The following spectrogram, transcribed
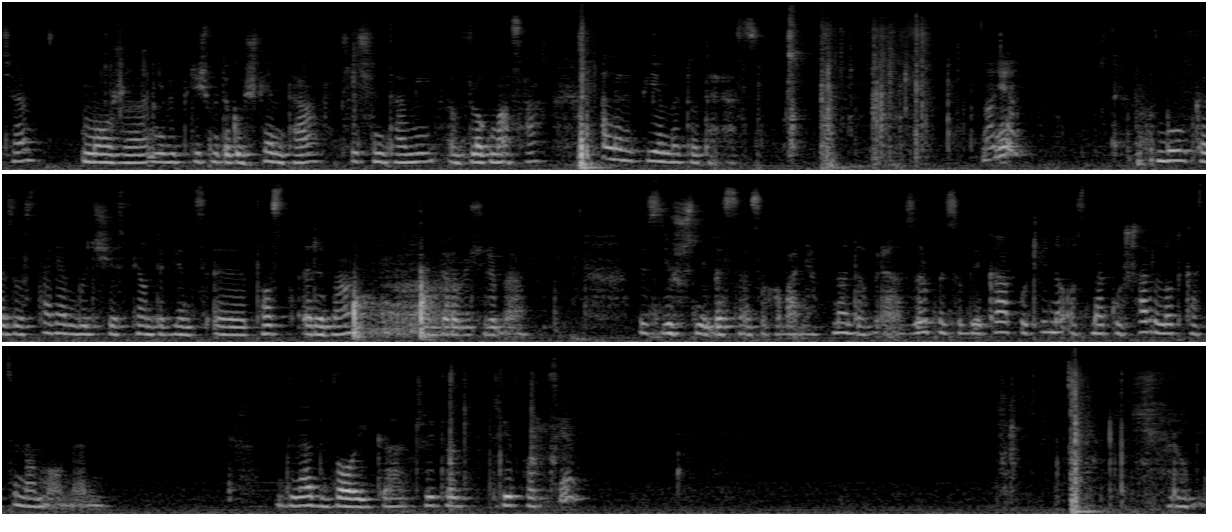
słuchajcie, może nie wypiliśmy tego święta przed świętami w vlogmasach, ale wypijemy to teraz. No nie? Bułkę zostawiam, bo dzisiaj jest piątek, więc y, post ryba. Będę robić rybę. Więc już nie bez sensu chowania. No dobra, zróbmy sobie cappuccino o smaku szarlotka z cynamonem. Dla dwojga, czyli to dwie porcje? Robimy.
